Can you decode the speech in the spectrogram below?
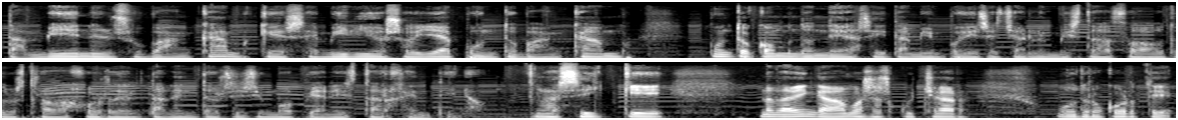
también en su Bandcamp, que es emiliosoya.bandcamp.com, donde así también podéis echarle un vistazo a otros trabajos del talentosísimo pianista argentino. Así que, nada, venga, vamos a escuchar otro corte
